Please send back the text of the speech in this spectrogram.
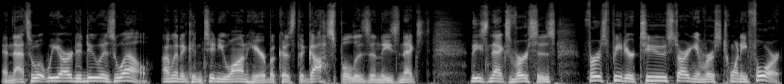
And that's what we are to do as well. I'm going to continue on here because the gospel is in these next these next verses. 1 Peter 2 starting in verse 24.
